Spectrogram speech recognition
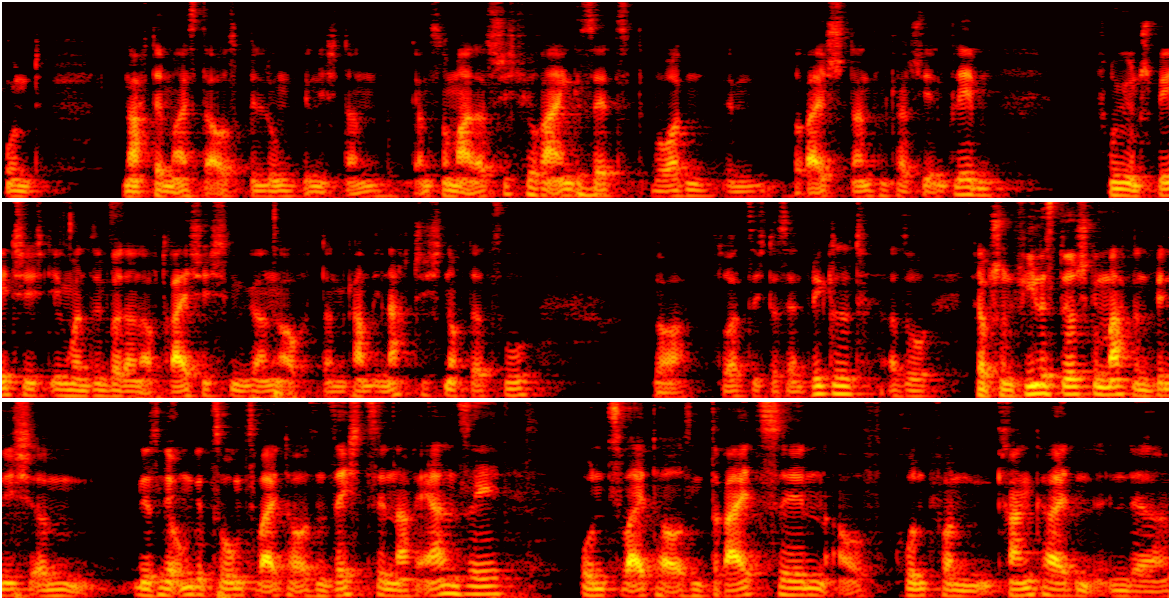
Und nach der Meisterausbildung bin ich dann ganz normal als Schichtführer eingesetzt worden im Bereich Standen, Kaschieren, Kleben, Früh- und Spätschicht. Irgendwann sind wir dann auf drei Schichten gegangen, auch dann kam die Nachtschicht noch dazu. Ja, so hat sich das entwickelt. Also ich habe schon vieles durchgemacht. Dann bin ich, ähm, wir sind ja umgezogen 2016 nach Erlensee und 2013 auf aufgrund von Krankheiten in der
